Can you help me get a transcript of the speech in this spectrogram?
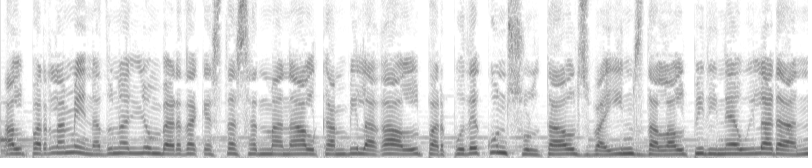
El Parlament ha donat llum verda aquesta setmana al canvi legal per poder consultar els veïns de l'Alt Pirineu i l'Aran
